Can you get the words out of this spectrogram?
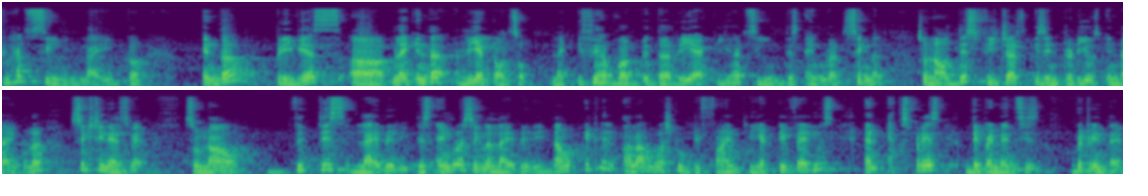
you have seen like uh, in the previous uh, like in the react also. Like if you have worked with the react you have seen this angular signal. So now this feature is introduced in the angular 16 as well. So now with this library this angular signal library now it will allow us to define reactive values and express dependencies between them.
